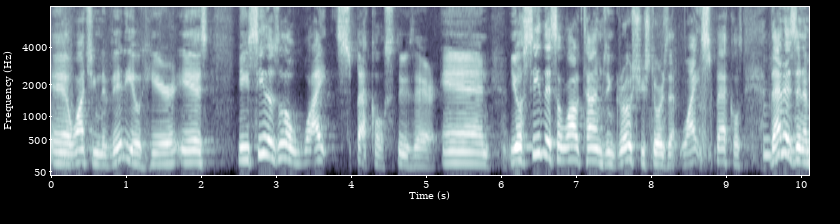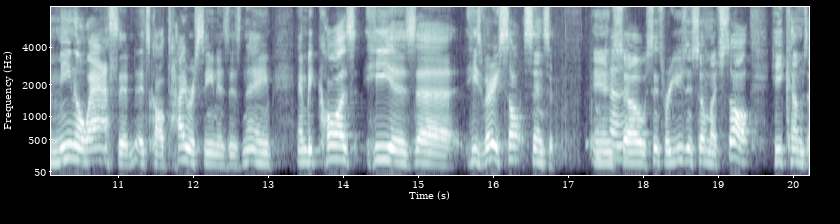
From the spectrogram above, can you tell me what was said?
uh, watching the video here is you see those little white speckles through there. And you'll see this a lot of times in grocery stores, that white speckles. That is an amino acid. It's called tyrosine is his name. And because he is, uh, he's very salt sensitive. And Okay. so since we're using so much salt, he comes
